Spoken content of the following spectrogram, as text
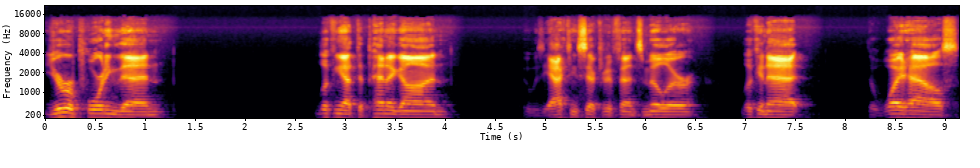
your reporting then, looking at the Pentagon, it was the acting Secretary of Defense Miller, looking at the White House,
